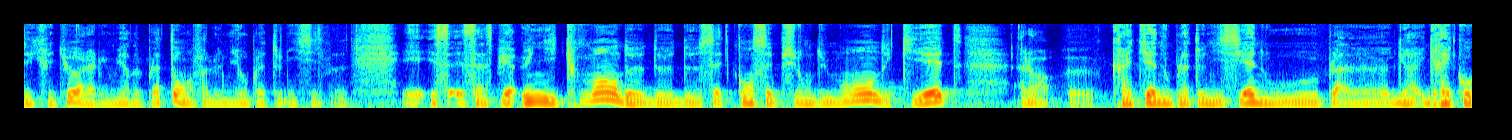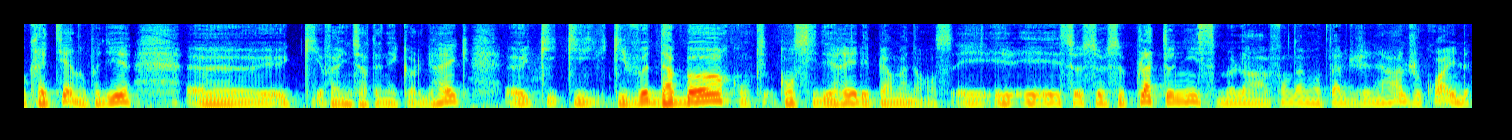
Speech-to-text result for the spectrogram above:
Écritures à la lumière de Platon, enfin le néo-platonicisme, et, s'inspire uniquement de, cette conception du monde qui est, alors, euh, chrétienne ou platonicienne, ou euh, gréco-chrétienne, on peut dire, euh, enfin une certaine école grecque, qui, veut d'abord considérer les permanences. Et, ce, platonisme-là, fondamental du général, je crois, il,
